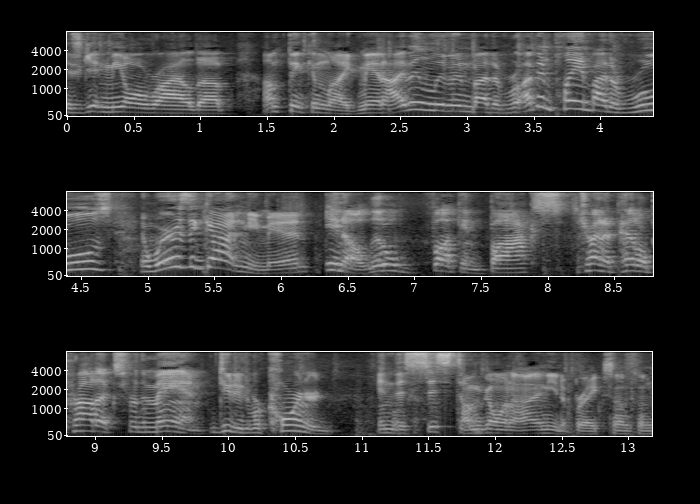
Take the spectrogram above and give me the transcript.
is getting me all riled up. I'm thinking like, man, I've been living by the, I've been playing by the rules, and where has it gotten me, man? In a little fucking box, trying to peddle products for the man. Dude, we're cornered in this system. I'm going. I need to break something.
